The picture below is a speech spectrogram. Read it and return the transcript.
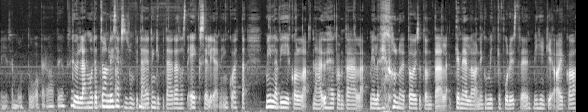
niin se muuttuu operaatioksi. Kyllä, mutta se on lisäksi sun pitää mm. jotenkin pitää jotain sellaista Exceliä, niin kuin, että millä viikolla nämä yhdet on täällä, millä viikolla nuo toiset on täällä, kenellä on niin kuin, mitkä fudistreenit mihinkin aikaa,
